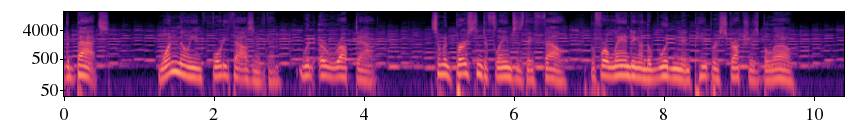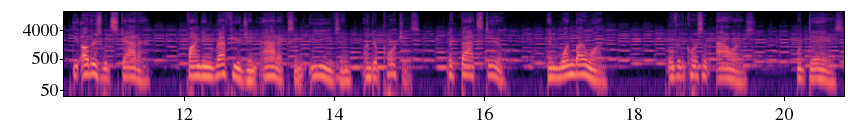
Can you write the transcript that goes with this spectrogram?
The bats, 1,040,000 of them, would erupt out. Some would burst into flames as they fell, before landing on the wooden and paper structures below. The others would scatter, finding refuge in attics and eaves and under porches, like bats do. And one by one, over the course of hours or days,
